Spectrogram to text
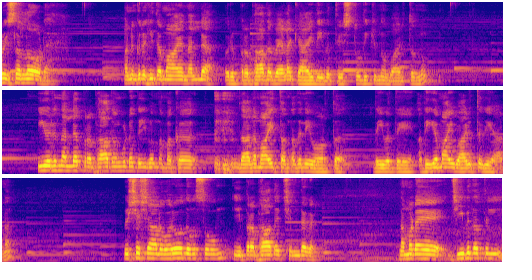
റിസലോഡ് അനുഗ്രഹീതമായ നല്ല ഒരു പ്രഭാത വേളയ്ക്കായി ദൈവത്തെ സ്തുതിക്കുന്നു വാഴ്ത്തുന്നു. ഈ ഒരു നല്ല പ്രഭാതം കൂടെ ദൈവം നമുക്ക് ദാനമായി തന്നതിനെ ഓർത്ത് ദൈവത്തെ അധികമായി വാഴ്ത്തുകയാണ്. വിശേഷാൽ ഓരോ ദിവസവും ഈ പ്രഭാത ചിന്തകൾ നമ്മുടെ ജീവിതത്തിൽ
